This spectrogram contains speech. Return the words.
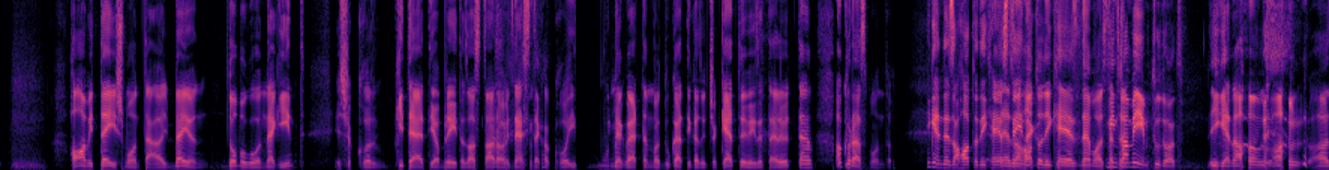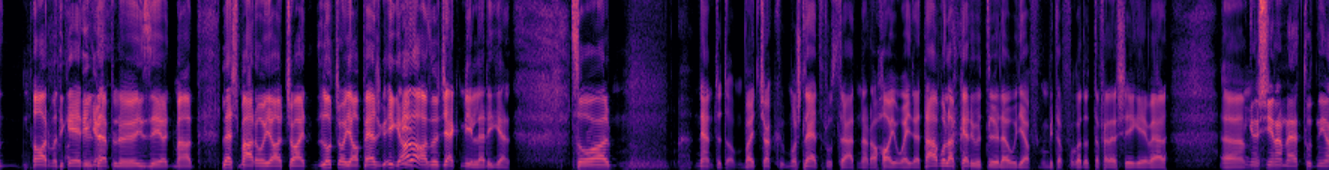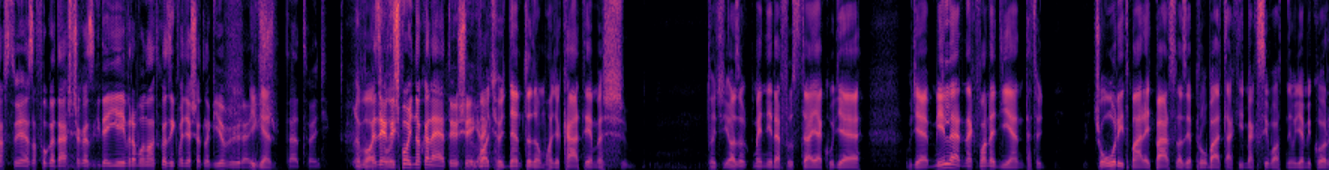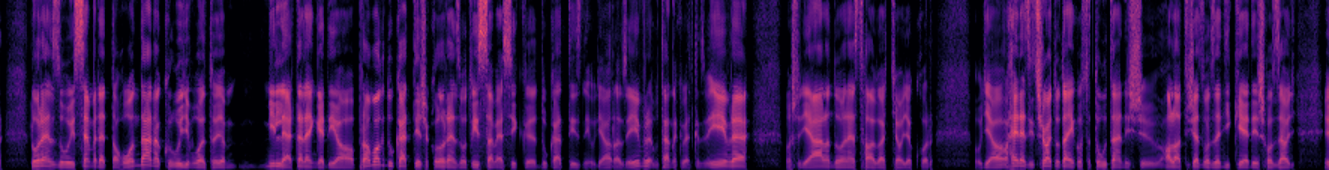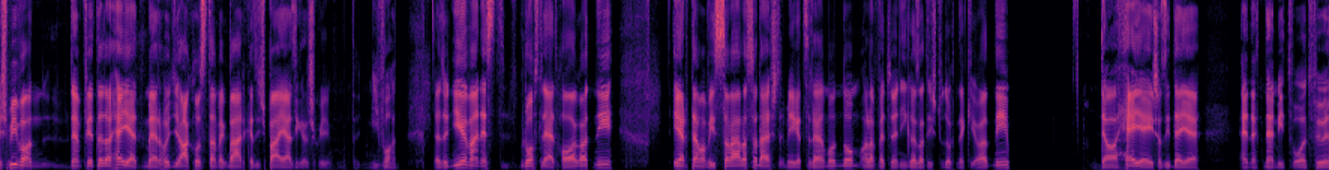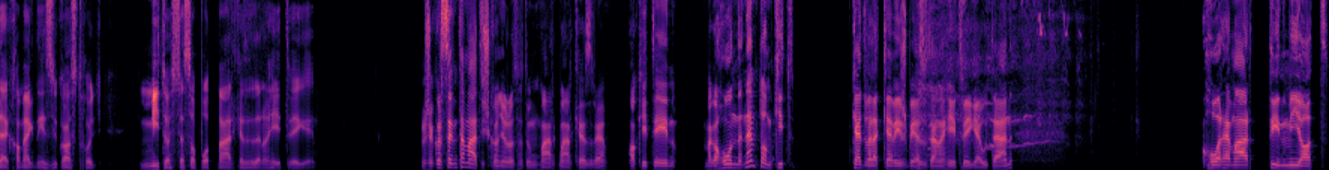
ha amit te is mondtál, hogy bejön dobogón megint, és akkor kiteheti a brét az asztalra, hogy neztek, akkor itt úgy megvertem a Ducatikat, hogy csak kettő végzett előttem, akkor azt mondom. Igen, de ez a hatodik hely, ez, ez a tényleg, hatodik hely, ez nem az. mint tehát, a hogy- mém, tudod? igen, a, a, a harmadik helyen Igen. ünneplő, izé, hogy már lesmárolja a csajt, locsolja a pesgő. Igen, Igen. az a Jack Miller, igen. Szóval nem tudom, vagy csak most lehet frusztrált, mert a hajó egyre távolabb került tőle, ugye, amit a fogadott a feleségével. Um, Igen, és ilyen nem lehet tudni azt, hogy ez a fogadás csak az idei évre vonatkozik, vagy esetleg jövőre Igen. is. Tehát, hogy vagy, ezért hogy, is fogynak a lehetőségek. vagy hogy nem tudom, hogy a KTMS vagy azok mennyire frusztrálják, ugye, ugye Millernek van egy ilyen, tehát hogy Csórit már egy párszor azért próbálták így megszivatni, ugye amikor Lorenzo is szenvedett a Hondán, akkor úgy volt, hogy a Miller elengedi a Pramac Ducati, és akkor Lorenzót visszaveszik Ducatizni ugye arra az évre, utána következő évre. Most ugye állandóan ezt hallgatja, hogy akkor ugye a Herezit sajtótájékoztató után is alatt is ez volt az egyik kérdés hozzá, hogy és mi van, nem félted a helyed, mert hogy Akosta meg Márquez is pályázik, és akkor mondta, hogy mi van. Tehát, hogy nyilván ezt rossz lehet hallgatni, értem a visszaválaszolást, még egyszer elmondom, alapvetően igazat is tudok neki adni, de a helye és az ideje ennek nem itt volt, főleg ha megnézzük azt, hogy mit összeszopott Márquez ezen a hétvégén. És akkor szerintem át is kanyarodhatunk Mark Márkezre, akit én, meg a Honda, nem tudom kit kedvelek kevésbé ezután a hétvége után. Jorge Martin miatt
